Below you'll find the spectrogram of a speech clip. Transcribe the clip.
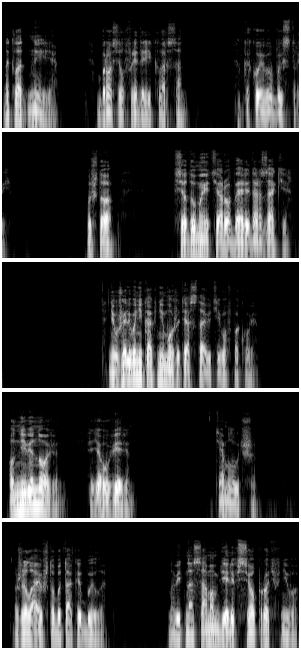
Накладные, — бросил Фредерик Ларсан. — Какой вы быстрый. — Вы что, все думаете о Робере Дарзаке? Неужели вы никак не можете оставить его в покое? Он невиновен, я уверен. Тем лучше. Желаю, чтобы так и было. Но ведь на самом деле все против него.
